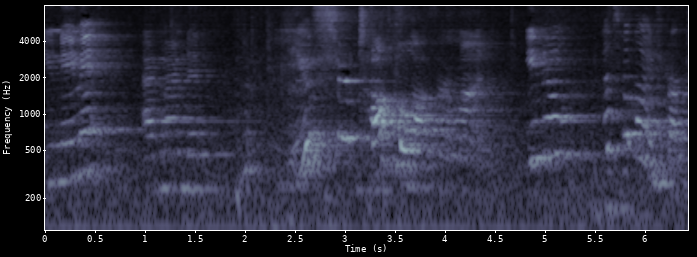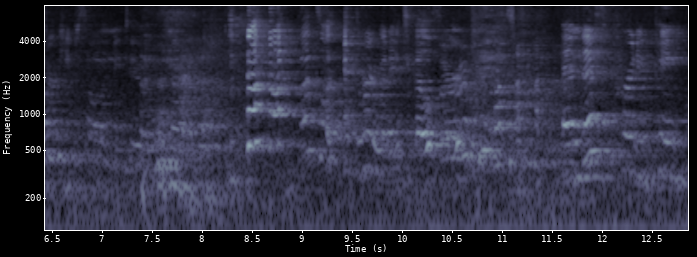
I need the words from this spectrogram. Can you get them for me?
You name it, I've mimed it. You sure talk a lot for a mime. You know, that's what my instructor keeps telling me to. That's what everybody tells her. And this pretty pink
